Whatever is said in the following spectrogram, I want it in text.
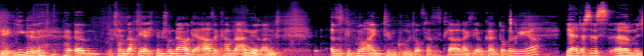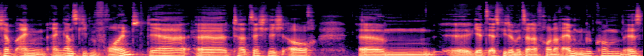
der Igel ähm, schon sagte, ja, ich bin schon da und der Hase kam da angerannt. Also es gibt nur einen Tim Krüthoff, das ist klar. Ne? Sie haben keinen Doppelgänger. Ja, das ist, ähm, ich habe einen, einen ganz lieben Freund, der äh, tatsächlich auch ähm, äh, jetzt erst wieder mit seiner Frau nach Emden gekommen ist.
